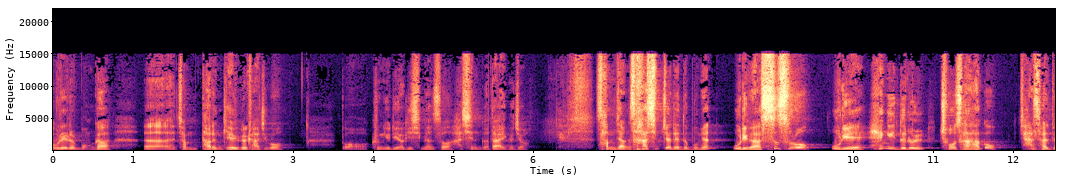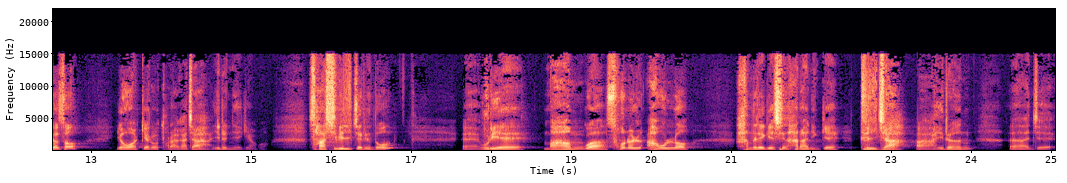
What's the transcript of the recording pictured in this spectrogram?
우리를 뭔가 어, 참 다른 계획을 가지고 또 긍휼히 여기시면서 하시는 거다 이거죠. 3장 40절에도 보면 우리가 스스로 우리의 행위들을 조사하고 잘 살펴서 여호와께로 돌아가자 이런 얘기하고 41절에도 우리의 마음과 손을 아울러 하늘에 계신 하나님께 들자 아, 이런 아, 이제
